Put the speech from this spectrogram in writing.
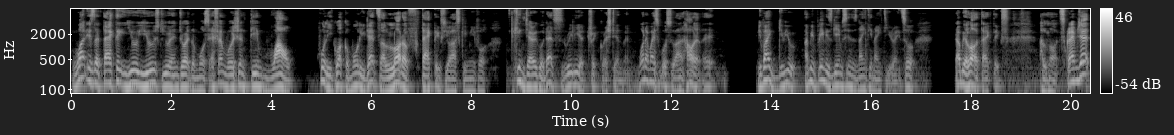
What is the tactic you used you enjoyed the most? FM version team, wow. Holy guacamole, that's a lot of tactics you're asking me for. King Jericho, that's really a trick question, man. What am I supposed to, how, uh, if I give you, I've been playing this game since 1990, right? So that'll be a lot of tactics. a lot. Scramjet?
